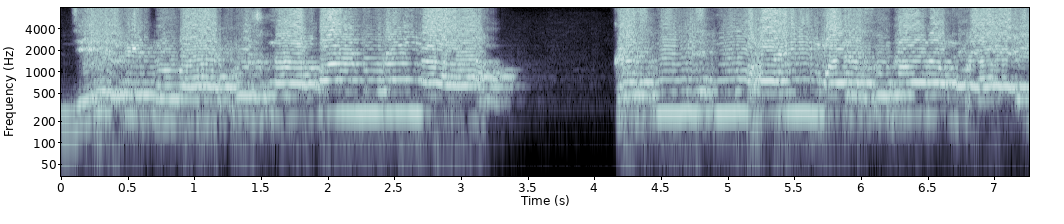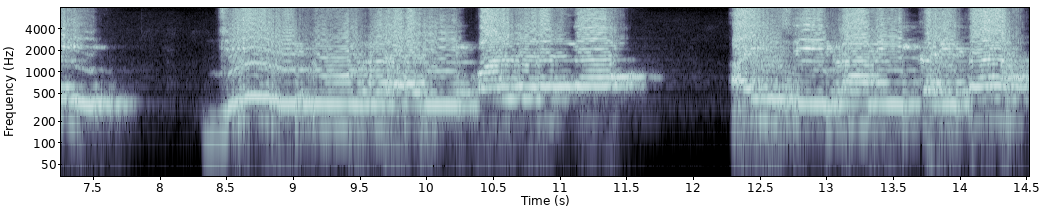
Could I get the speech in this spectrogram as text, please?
जेवी तुबा कृष्ण पांडुरंगा. कृष्ण विष्णू हरी मधुसूदन मुरारी. जेवी तू नरहरी पांडुरंगा. ऐंशी ग्रामी करिता.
